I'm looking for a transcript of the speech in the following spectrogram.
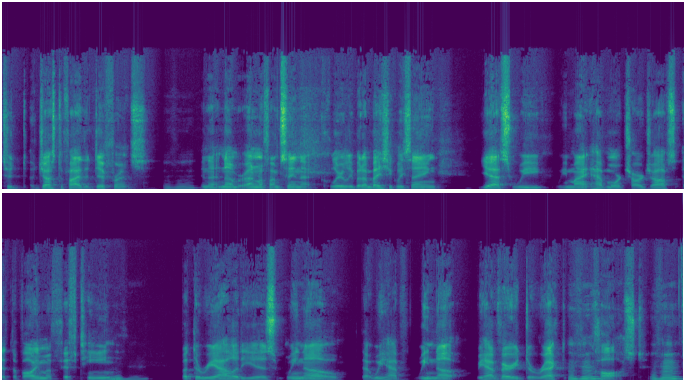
to justify the difference Mhm. in that number. I don't know if I'm saying that clearly, but I'm basically saying yes, we we might have more charge-offs at the volume of 15, Mhm. but the reality is we know that we have we know we have very direct Mhm. cost. Mhm.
